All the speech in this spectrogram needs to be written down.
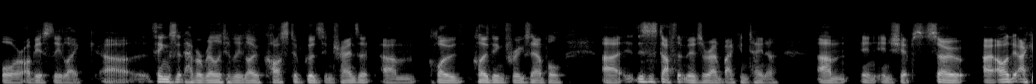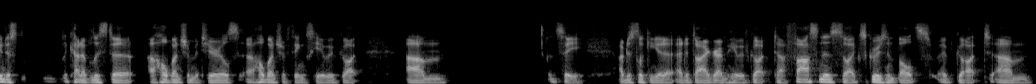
or obviously like uh, things that have a relatively low cost of goods in transit, um, cloth- clothing, for example. Uh, this is stuff that moves around by container. Um, in in ships, so I, I can just kind of list a, a whole bunch of materials, a whole bunch of things here. We've got let's see, I'm just looking at a, at a diagram here. We've got uh, fasteners, so like screws and bolts. We've got um,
